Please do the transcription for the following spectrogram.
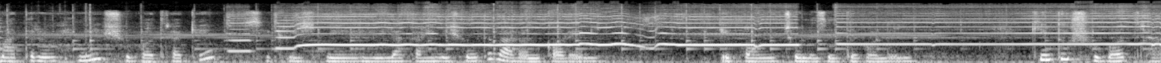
মাতা রোহিণী সুভদ্রাকে শ্রীকৃষ্ণের লীলা কাহিনী শুনতে বারণ করেন এবং চলে যেতে বলেন। কিন্তু সুভদ্রা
